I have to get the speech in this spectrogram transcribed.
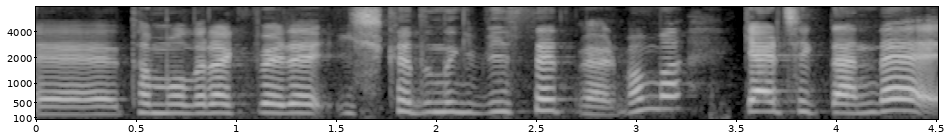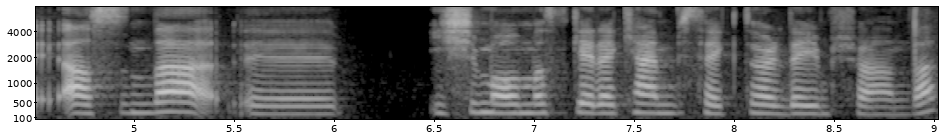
e, tam olarak böyle iş kadını gibi hissetmiyorum ama gerçekten de aslında e, işim olması gereken bir sektördeyim şu anda.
